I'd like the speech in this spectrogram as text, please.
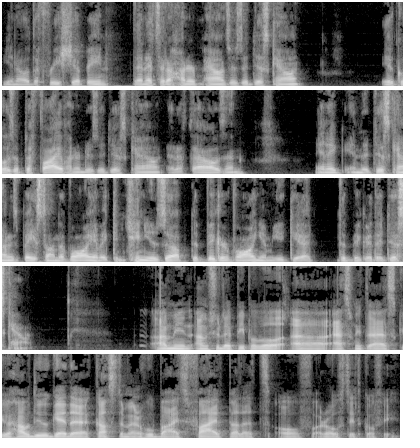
you know, the free shipping. Then it's at 100 pounds. There's a discount. It goes up to 500. There's a discount at a thousand, and it, and the discount is based on the volume. It continues up. The bigger volume you get, the bigger the discount. I mean, I'm sure that people will uh, ask me to ask you, how do you get a customer who buys five pellets of roasted coffee?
